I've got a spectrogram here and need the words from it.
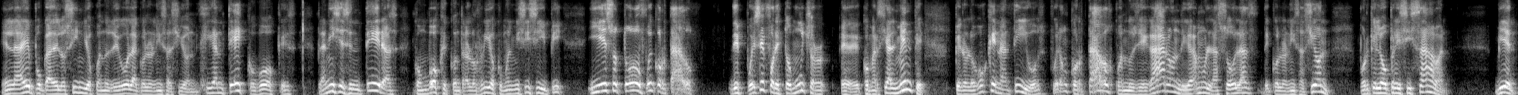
en la época de los indios cuando llegó la colonización, gigantescos bosques, planicies enteras con bosques contra los ríos como el Mississippi, y eso todo fue cortado. Después se forestó mucho eh, comercialmente, pero los bosques nativos fueron cortados cuando llegaron, digamos, las olas de colonización porque lo precisaban. Bien,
